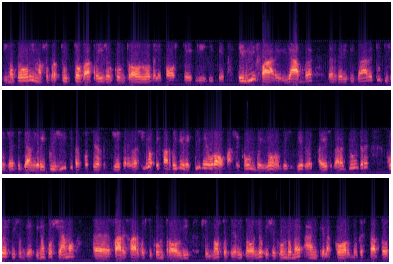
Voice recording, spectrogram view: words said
i motori, ma soprattutto va preso il controllo delle coste libiche e lì fare gli hub per verificare tutti i soggetti che hanno i requisiti per poter richiedere l'asilo e far venire in Europa, secondo il loro desiderio del paese da raggiungere, questi soggetti. Non possiamo eh, fare, fare questi controlli sul nostro territorio e secondo me anche l'accordo che è stato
